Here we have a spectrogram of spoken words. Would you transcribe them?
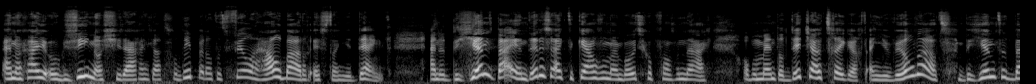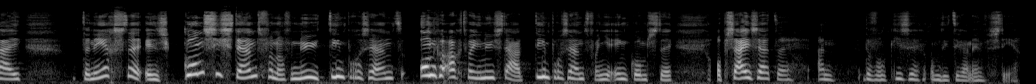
En dan ga je ook zien, als je daarin gaat verdiepen, dat het veel haalbaarder is dan je denkt. En het begint bij, en dit is eigenlijk de kern van mijn boodschap van vandaag. Op het moment dat dit jou triggert en je wil dat, begint het bij ten eerste is consistent vanaf nu 10%, ongeacht waar je nu staat, 10% van je inkomsten opzij zetten en ervoor kiezen om die te gaan investeren.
